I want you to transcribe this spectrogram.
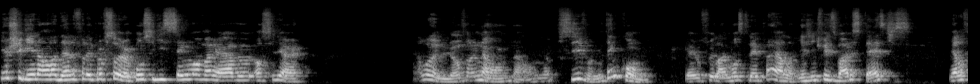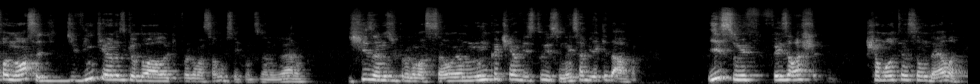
E eu cheguei na aula dela e falei, professor, eu consegui sem uma variável auxiliar. Ela olhou e falou, não, não, não é possível, não tem como. E aí eu fui lá e mostrei para ela. E a gente fez vários testes. E ela falou, nossa, de 20 anos que eu dou aula de programação, não sei quantos anos eram, de X anos de programação, eu nunca tinha visto isso, nem sabia que dava. Isso me fez ela chamou a atenção dela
